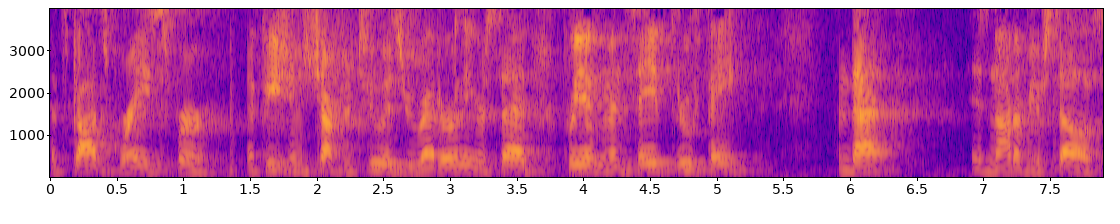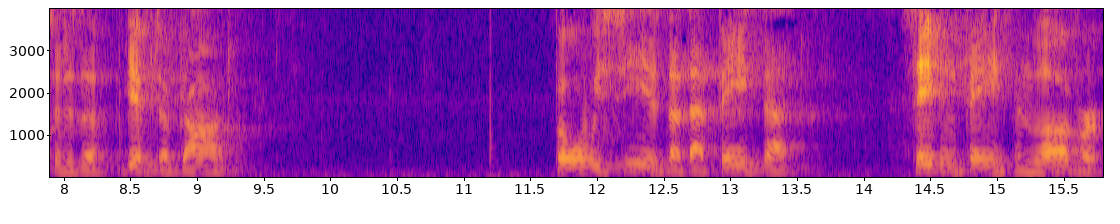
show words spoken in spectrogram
It's God's grace for Ephesians chapter 2, as you read earlier, said, For you have been saved through faith, and that is not of yourselves, it is a gift of God. But what we see is that that faith, that saving faith and love are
